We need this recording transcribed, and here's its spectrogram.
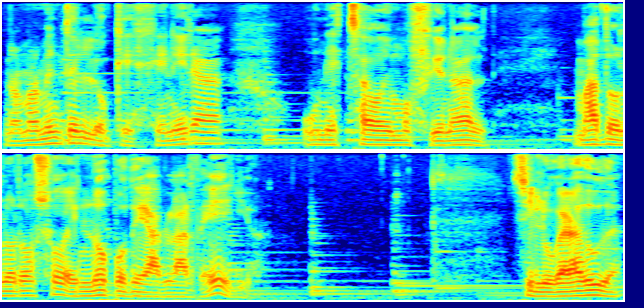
Normalmente lo que genera un estado emocional más doloroso es no poder hablar de ello. Sin lugar a dudas,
